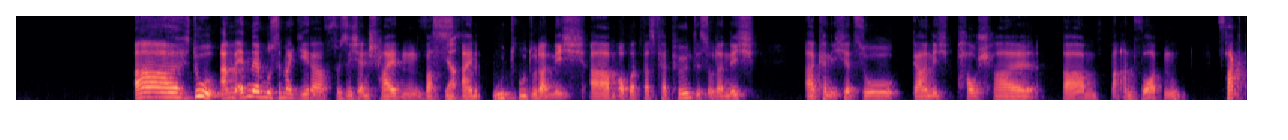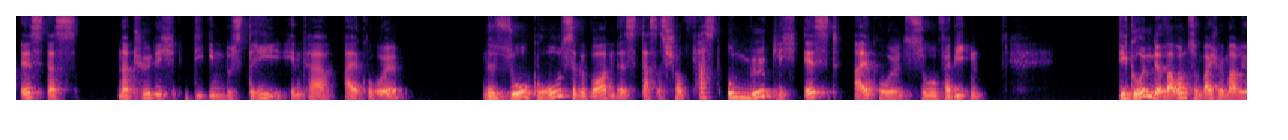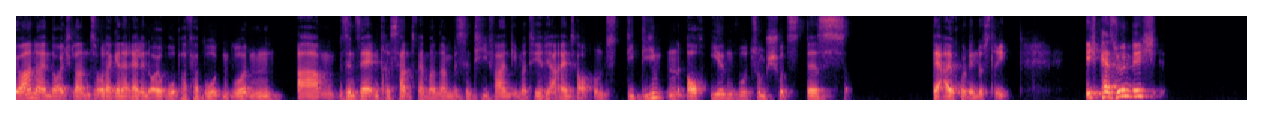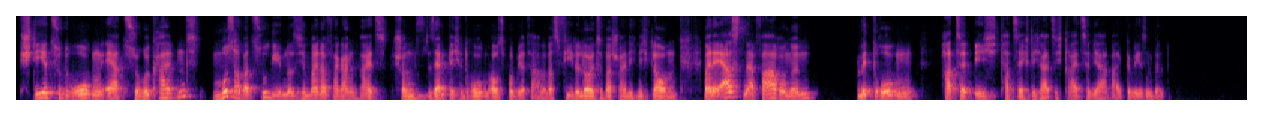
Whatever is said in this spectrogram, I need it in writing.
Äh, du, am Ende muss immer jeder für sich entscheiden, was Ja. einem gut tut oder nicht. Ähm, ob etwas verpönt ist oder nicht, äh, kann ich jetzt so gar nicht pauschal ähm, beantworten. Fakt ist, dass natürlich die Industrie hinter Alkohol eine so große geworden ist, dass es schon fast unmöglich ist, Alkohol zu verbieten. Die Gründe, warum zum Beispiel Marihuana in Deutschland oder generell in Europa verboten wurden, ähm, sind sehr interessant, wenn man da ein bisschen tiefer in die Materie eintaucht. Und die dienten auch irgendwo zum Schutz des, der Alkoholindustrie. Ich persönlich stehe zu Drogen eher zurückhaltend, muss aber zugeben, dass ich in meiner Vergangenheit schon sämtliche Drogen ausprobiert habe, was viele Leute wahrscheinlich nicht glauben. Meine ersten Erfahrungen mit Drogen hatte ich tatsächlich, als ich 13 Jahre alt gewesen bin.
